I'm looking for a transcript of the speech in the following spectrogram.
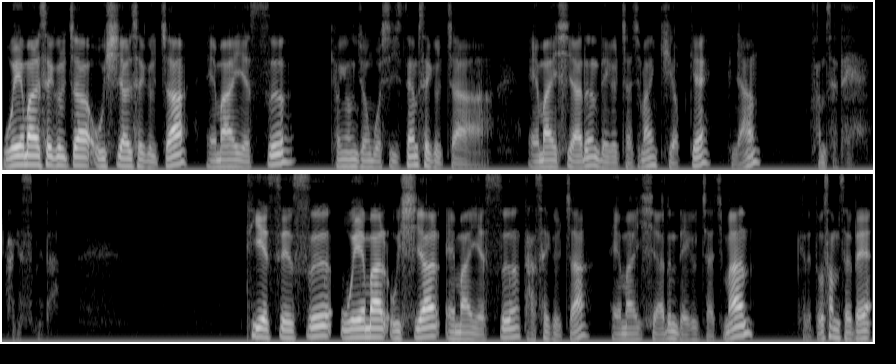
OMR 세 글자 OCR 세 글자 MIS 경영정보 시스템 세 글자 MICR은 네 글자지만 귀엽게 그냥 3세대 가겠습니다. TSS, OMR, OCR, MIS 다 세 글자. MICR은 네 글자지만 그래도 3세대.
